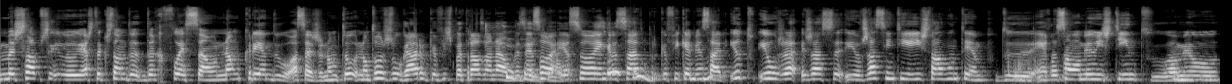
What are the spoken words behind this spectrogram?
Mas sabes, esta questão da, reflexão, não querendo, ou seja, não estou não a julgar o que eu fiz para trás ou não, sim, mas é sim, é, só, claro. é só engraçado sim, porque eu fiquei a pensar, eu, eu, já, já, eu já sentia isto há algum tempo, de, em relação ao meu instinto, ao uhum. meu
